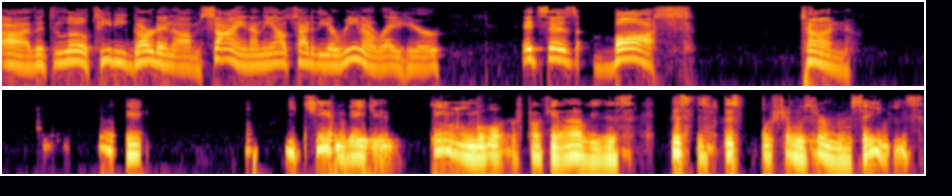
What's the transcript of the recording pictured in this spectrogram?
uh the little TD Garden um sign on the outside of the arena right here, it says Boss Ton. You can't make it any more fucking obvious. This is this whole show is for Mercedes.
